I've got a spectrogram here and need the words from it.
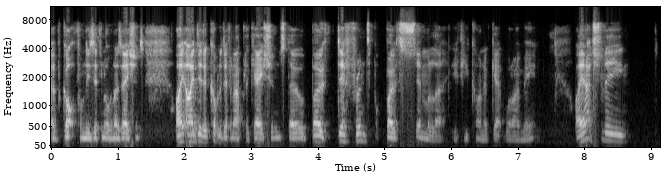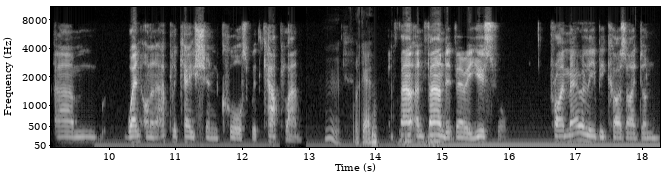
have got from these different organisations. I, I, did a couple of different applications. They were both different, but both similar. If you kind of get what I mean. I actually um, went on an application course with Kaplan Hmm, okay. And found, and found it very useful, primarily because I'd done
